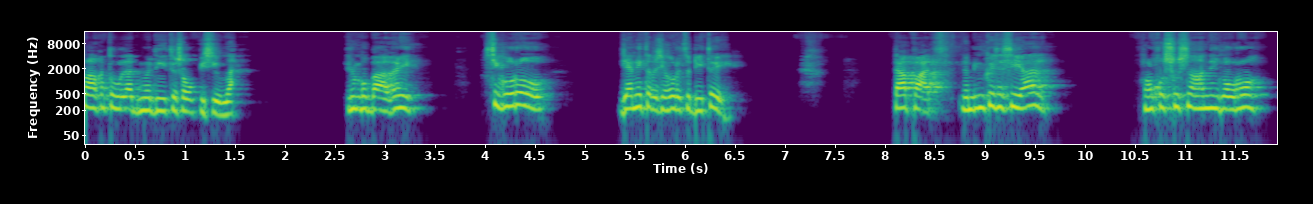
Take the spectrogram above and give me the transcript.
Mga katulad mo dito sa opisina. Yun ba bagay? Siguro, janitor siguro ito dito eh. Dapat, nandun ka sa siyal. Ang kuskus na kanin goro.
